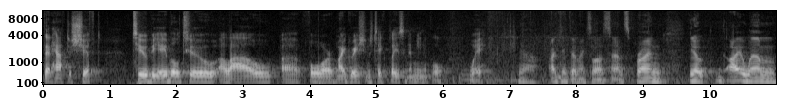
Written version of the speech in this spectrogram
that have to shift to be able to allow uh, for migration to take place in a meaningful way. Yeah, I think that makes a lot of sense. Brian, you know, IOM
